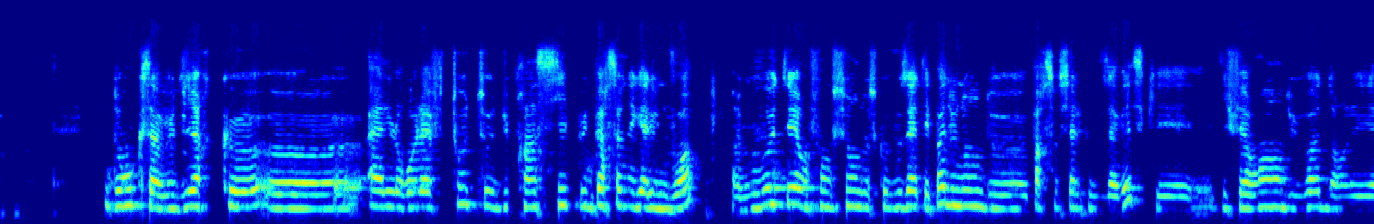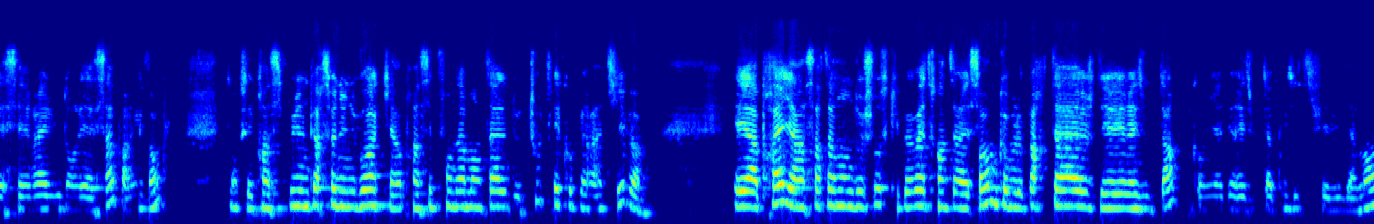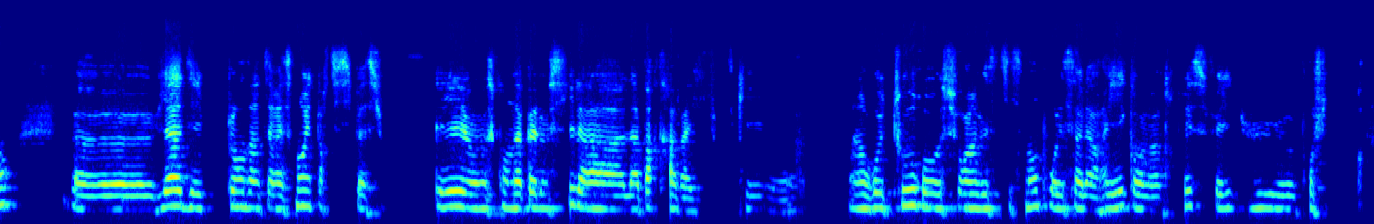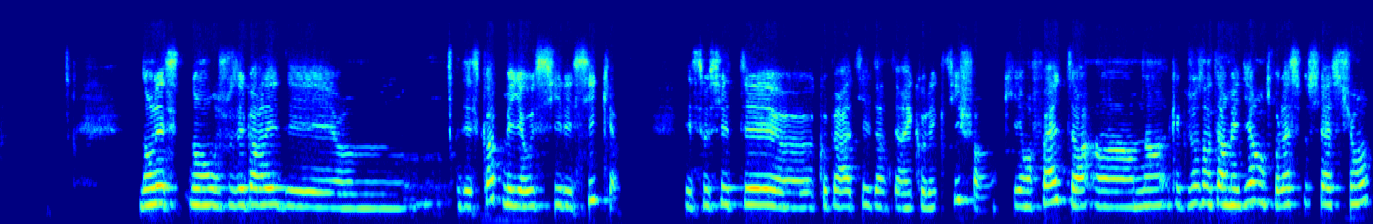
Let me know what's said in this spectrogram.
Donc, ça veut dire qu'elles euh, relèvent toutes du principe une personne égale une voix. Vous votez en fonction de ce que vous êtes et pas du nombre de parts sociales que vous avez, ce qui est différent du vote dans les SRL ou dans les SA, par exemple. Donc, c'est le principe une personne, une voix qui est un principe fondamental de toutes les coopératives. Et après, il y a un certain nombre de choses qui peuvent être intéressantes, comme le partage des résultats, quand il y a des résultats positifs, évidemment, euh, via des plans d'intéressement et de participation. Et euh, ce qu'on appelle aussi la, part travail, qui est euh, un retour sur investissement pour les salariés quand l'entreprise fait du profit. Je vous ai parlé des, des scopes, mais il y a aussi les SIC, les sociétés coopératives d'intérêt collectif, hein, qui est en fait quelque chose d'intermédiaire entre l'association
